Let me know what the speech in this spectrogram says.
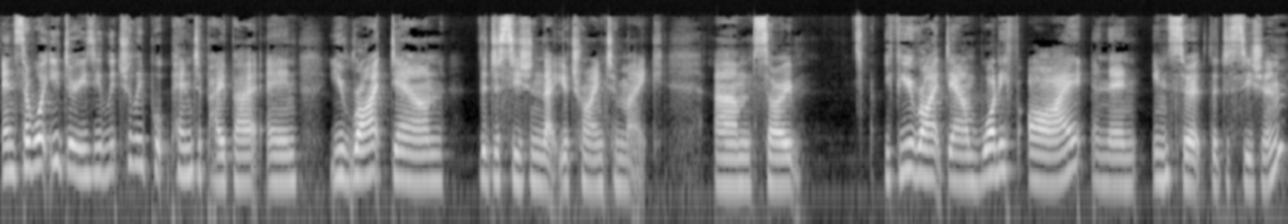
and so, what you do is you literally put pen to paper and you write down the decision that you're trying to make. Um, so, if you write down, what if I, and then insert the decision.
